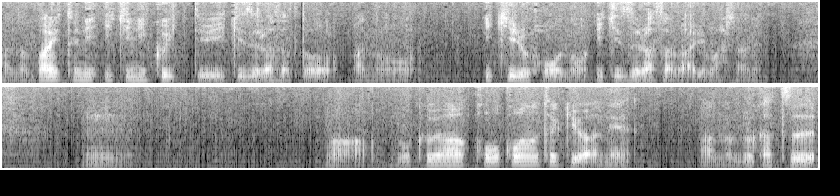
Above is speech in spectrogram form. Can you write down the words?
あの、バイトに行きにくいっていう生きづらさと、あの、生きる方の生きづらさがありましたね。うん。まあ、僕は高校の時はね、あの、部活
